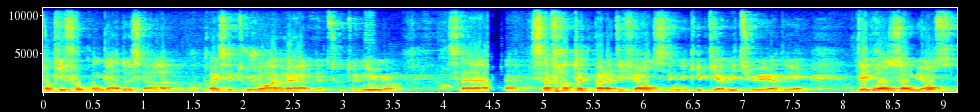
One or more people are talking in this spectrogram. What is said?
Donc il faut qu'on garde ça. Après, c'est toujours agréable d'être soutenu, mais ça ne fera peut-être pas la différence. C'est une équipe qui est habituée à des, des grosses ambiances.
